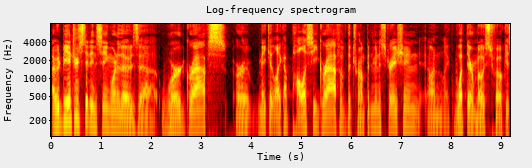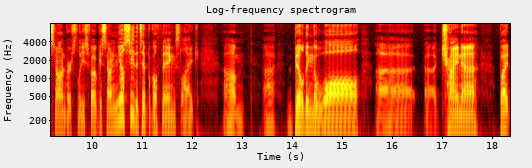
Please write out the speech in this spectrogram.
I would be interested in seeing one of those uh, word graphs or make it like a policy graph of the Trump administration on like what they're most focused on versus least focused on. And you'll see the typical things like um, uh, building the wall, uh, uh, China. But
